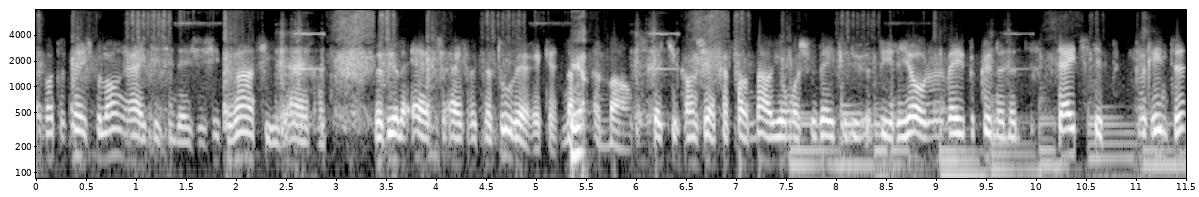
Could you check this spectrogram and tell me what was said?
En wat het meest belangrijk is in deze situatie is eigenlijk... we willen ergens eigenlijk naartoe werken, na Ja. een maand. Dat je kan zeggen van, nou jongens, we weten nu een periode... we, weten, we kunnen een tijdstip printen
